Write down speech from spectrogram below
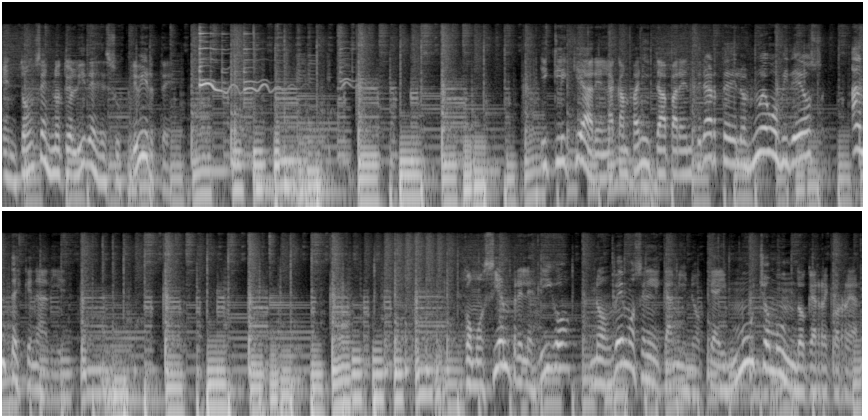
Entonces no te olvides de suscribirte. Y cliquear en la campanita para enterarte de los nuevos videos antes que nadie. Como siempre les digo, nos vemos en el camino, que hay mucho mundo que recorrer.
